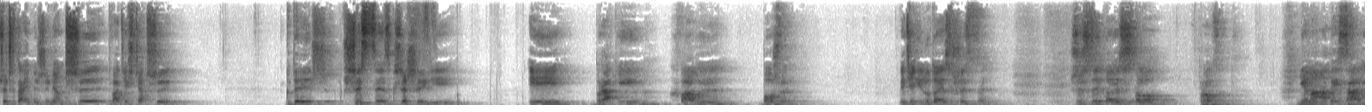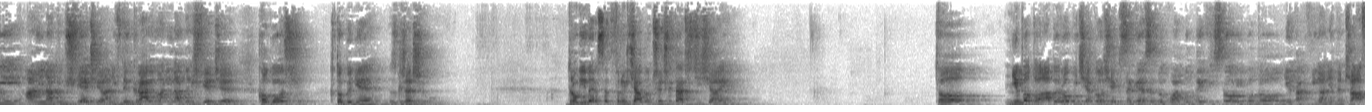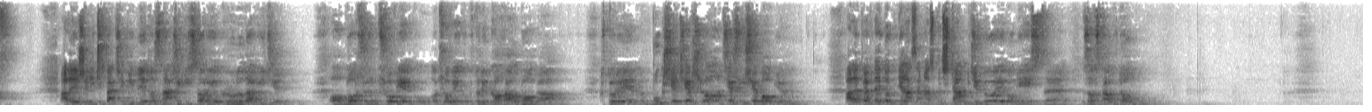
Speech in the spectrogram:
Przeczytajmy Rzymian 3, 23. Gdyż wszyscy zgrzeszyli i brak im chwały Bożej. Wiecie, ilu to jest wszyscy? Wszyscy to jest 100%. Nie ma na tej sali, ani na tym świecie, ani w tym kraju, ani na tym świecie kogoś, kto by nie zgrzeszył. Drugi werset, który chciałbym przeczytać dzisiaj, to nie po to, aby robić jakąś egzegezę dokładną tej historii, bo to nie ta chwila, nie ten czas. Ale jeżeli czytacie Biblię, to znacie historię o królu Dawidzie, o Bożym człowieku, o człowieku, który kochał Boga, którym Bóg się cieszył, a on cieszył się Bogiem. Ale pewnego dnia, zamiast być tam, gdzie było jego miejsce, został w domu.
